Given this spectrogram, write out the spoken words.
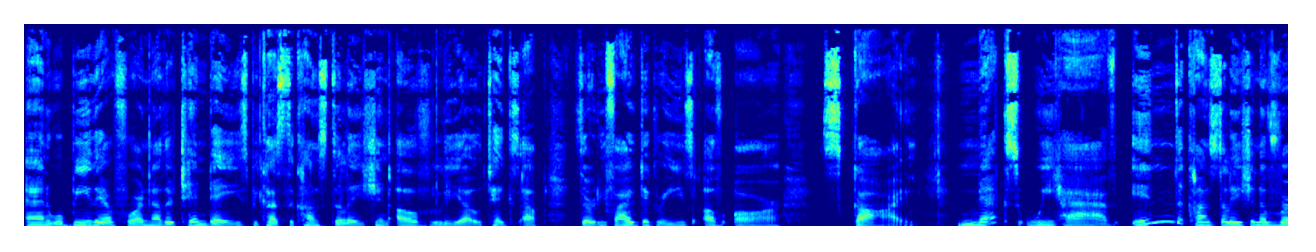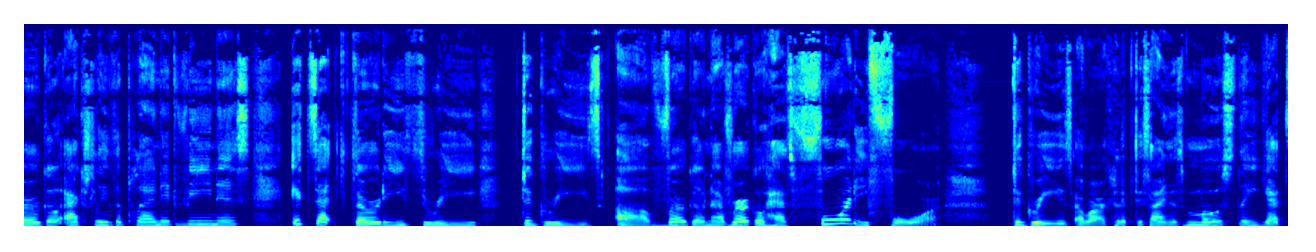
and will be there for another 10 days because the constellation of Leo takes up 35 degrees of our sky. Next, we have in the constellation of Virgo, actually, the planet Venus. It's at 33 degrees of Virgo. Now, Virgo has 44 degrees of our ecliptic sign is mostly yet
